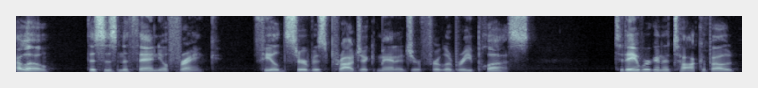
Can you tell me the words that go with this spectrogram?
Hello, this is Nathaniel Frank, Field Service Project Manager for Labrie Plus. Today we're going to talk about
